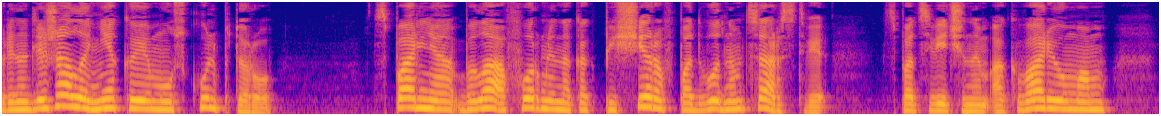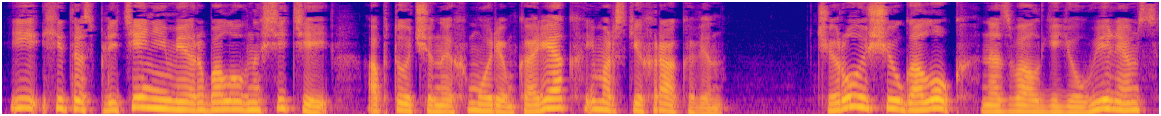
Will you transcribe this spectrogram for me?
принадлежала некоему скульптору, Спальня была оформлена как пещера в подводном царстве с подсвеченным аквариумом и хитросплетениями рыболовных сетей, обточенных морем коряк и морских раковин. «Чарующий уголок», — назвал ее Уильямс,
